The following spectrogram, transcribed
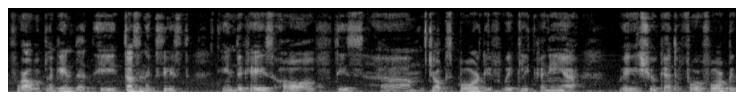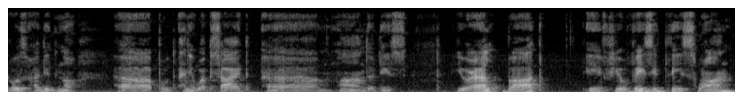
for our plugin that it doesn't exist in the case of this um, jobs board. If we click on here we should get 404 because I did not uh, put any website um, under this URL but if you visit this one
